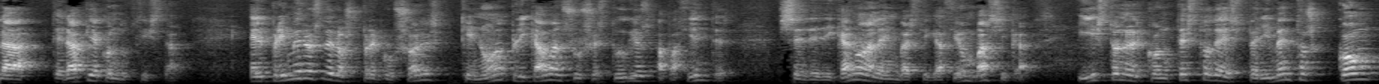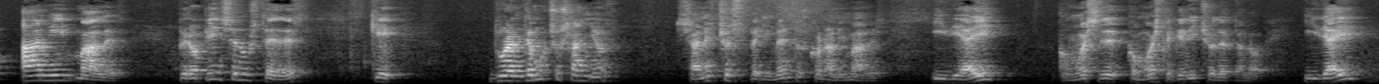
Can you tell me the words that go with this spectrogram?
la, terapia conductista. El primero es de los precursores que no aplicaban sus estudios a pacientes, se dedicaron a la investigación básica, y esto en el contexto de experimentos con animales. Pero piensen ustedes que durante muchos años se han hecho experimentos con animales, y de ahí, como este, que he dicho de pelo, y de ahí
